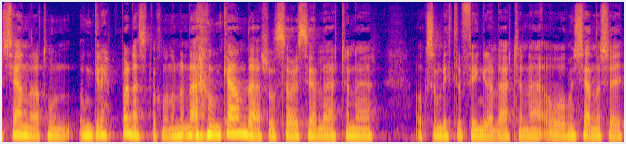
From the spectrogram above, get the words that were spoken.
känner att hon, hon greppar den här situationen. Hon, hon kan det här som Cersei har lärt henne och som Littlefinger har lärt henne. Och hon känner sig,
